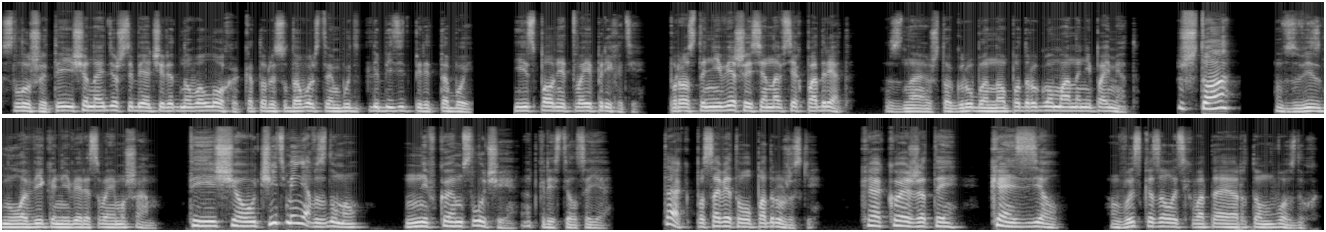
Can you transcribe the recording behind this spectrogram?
«Слушай, ты еще найдешь себе очередного лоха, который с удовольствием будет лебезить перед тобой и исполнять твои прихоти. Просто не вешайся на всех подряд. Знаю, что грубо, но по-другому она не поймет». «Что?» Взвизгнула Вика, не веря своим ушам. «Ты еще учить меня вздумал?» «Ни в коем случае», — открестился я. «Так, посоветовал по-дружески». «Какой же ты козел!» — высказалась, хватая ртом воздух.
